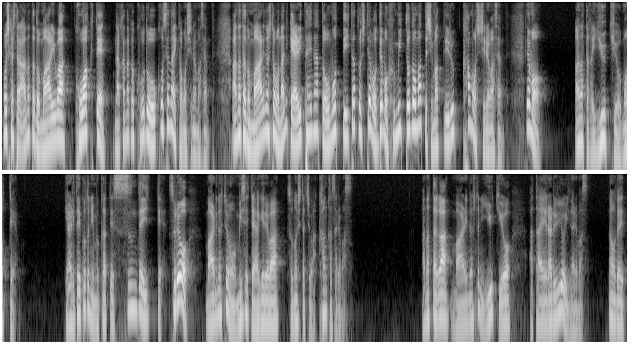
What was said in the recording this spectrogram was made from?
もしかしたらあなたの周りは怖くてなかなか行動を起こせないかもしれません。あなたの周りの人も何かやりたいなと思っていたとしても、でも踏みとどまってしまっているかもしれません。でも、あなたが勇気を持って、やりたいことに向かって進んでいって、それを周りの人にも見せてあげれば、その人たちは感化されます。あなたが周りの人に勇気を与えられるようになります。なので、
